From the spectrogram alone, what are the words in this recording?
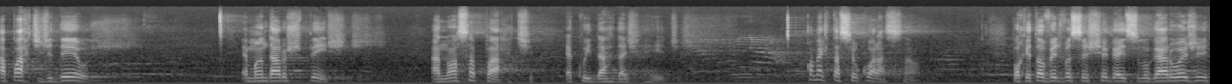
a parte de Deus é mandar os peixes. A nossa parte é cuidar das redes. Como é que está seu coração? Porque talvez você chegue a esse lugar hoje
